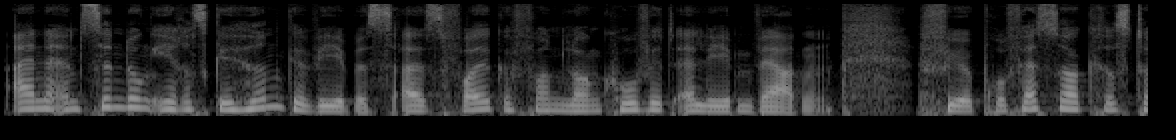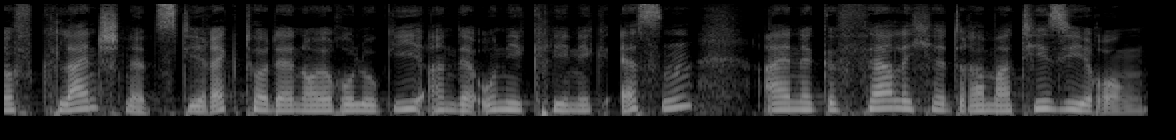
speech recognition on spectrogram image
eine Entzündung ihres Gehirngewebes als Folge von Long-Covid erleben werden. Für Professor Christoph Kleinschnitz, Direktor der Neurologie an der Uniklinik Essen, eine gefährliche Dramatisierung.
